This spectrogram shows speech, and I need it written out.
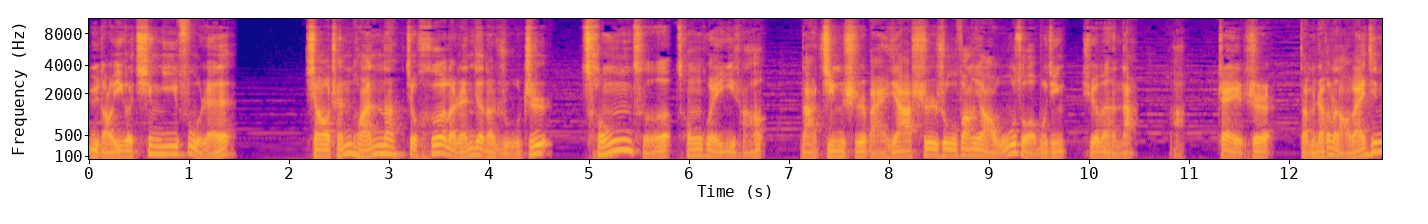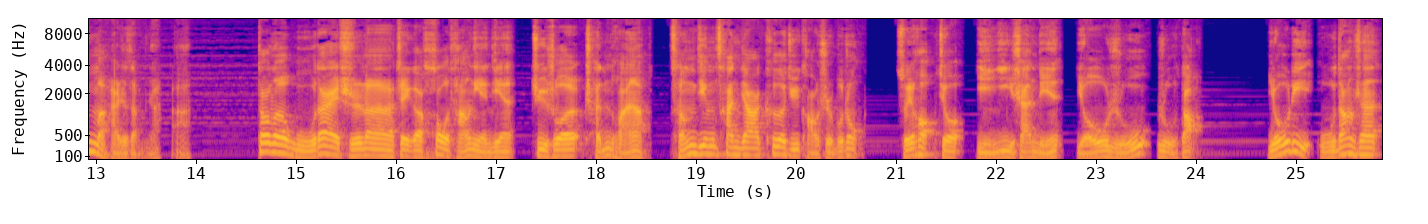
遇到一个青衣妇人，小陈抟呢就喝了人家的乳汁，从此聪慧异常，那经史百家、诗书方药无所不精，学问很大啊。这是怎么着喝了脑白金吗？还是怎么着啊？到了五代时呢，这个后唐年间，据说陈抟啊。曾经参加科举考试不中，随后就隐逸山林，由儒入道，游历武当山、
